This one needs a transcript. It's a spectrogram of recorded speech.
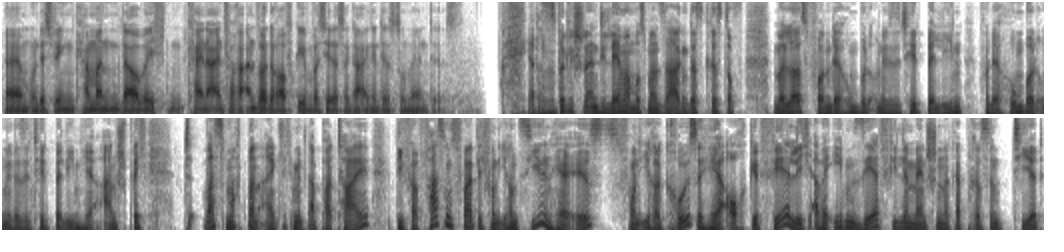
Ähm, und deswegen kann man, glaube ich, keine einfache Antwort darauf geben, was hier das geeignete Instrument ist. Ja, das ist wirklich schon ein Dilemma, muss man sagen, dass Christoph Möllers von der Humboldt-Universität Berlin, von der Humboldt-Universität Berlin hier anspricht. Was macht man eigentlich mit einer Partei, die verfassungsfeindlich von ihren Zielen her ist, von ihrer Größe her auch gefährlich, aber eben sehr viele Menschen repräsentiert?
